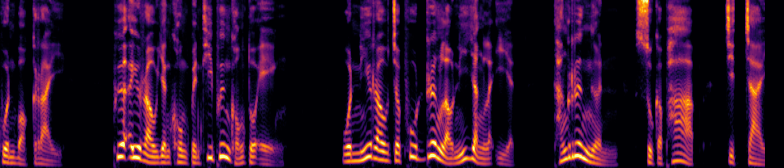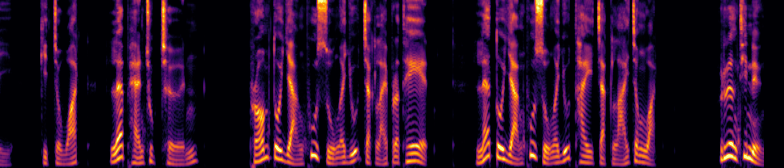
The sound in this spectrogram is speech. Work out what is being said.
ควรบอกใคร เพื่อให้เรายังคงเป็นที่พึ่งของตัวเอง วันนี้เราจะพูดเรื่องเหล่านี้อย่างละเอียด ทั้งเรื่องเงิน สุขภาพ จิตใจ กิจวัตร และแผนฉุกเฉิน พร้อมตัวอย่างผู้สูงอายุจากหลายประเทศ และตัวอย่างผู้สูงอายุไทยจากหลายจังหวัด เรื่องที่หนึ่ง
